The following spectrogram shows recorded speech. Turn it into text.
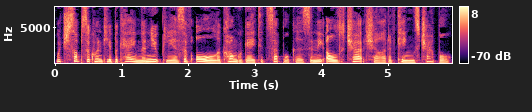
which subsequently became the nucleus of all the congregated sepulchres in the old churchyard of King's Chapel.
